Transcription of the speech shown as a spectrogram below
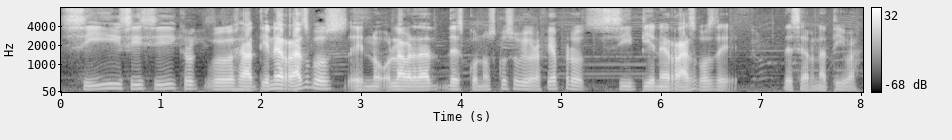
Sí, sí, sí, creo que, o sea, tiene rasgos, eh, no, la verdad desconozco su biografía, pero sí tiene rasgos de, de ser nativa.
